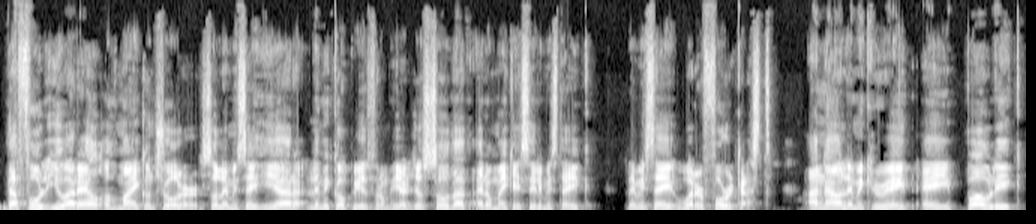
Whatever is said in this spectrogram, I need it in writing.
the full URL of my controller. So let me say here, let me copy it from here just so that I don't make a silly mistake. Let me say weather forecast. And now let me create a public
